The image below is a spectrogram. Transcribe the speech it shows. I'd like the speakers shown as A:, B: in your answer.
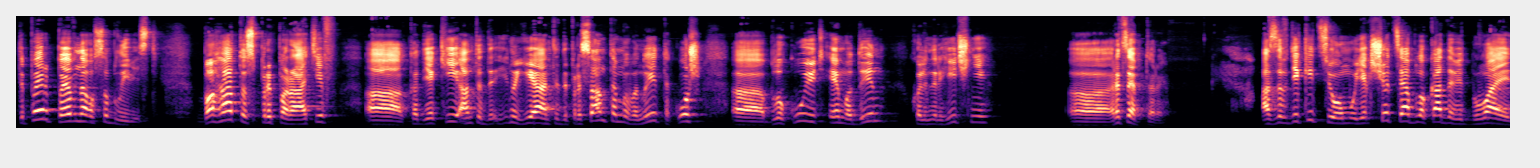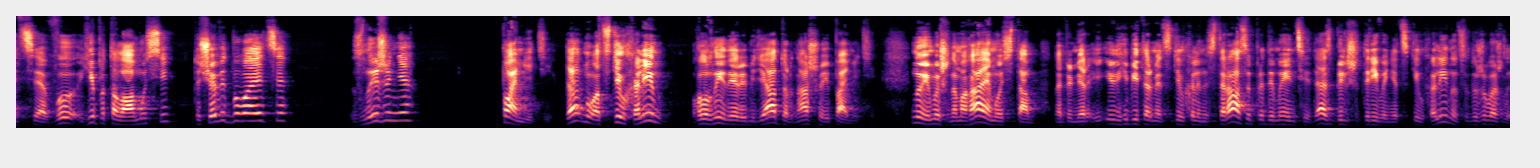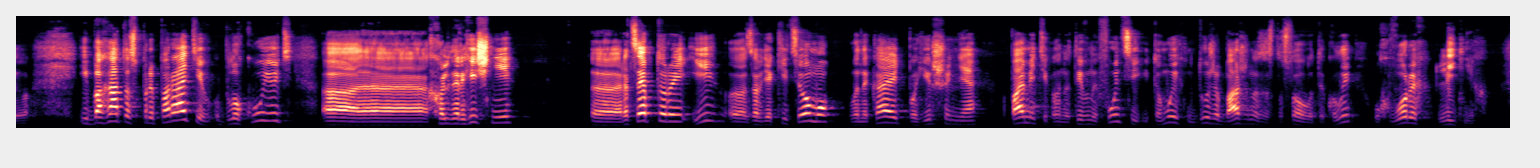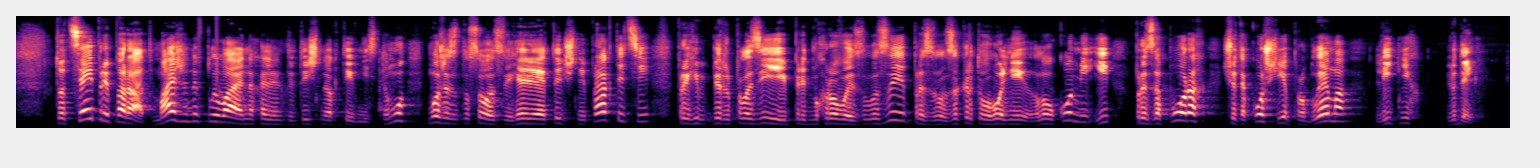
A: Тепер певна особливість. Багато з препаратів, які ну, є антидепресантами, вони також блокують М1 холінергічні рецептори. А завдяки цьому, якщо ця блокада відбувається в гіпоталамусі, то що відбувається? Зниження пам'яті. Да? Ну, ацетилхолін – головний нейромедіатор нашої пам'яті. Ну і ми ж намагаємось там, наприклад, інгібіторами ацетилхолінестерази при деменції, да, збільшити рівень ацетилхоліну, це дуже важливо. І багато з препаратів блокують е, холінергічні е, рецептори, і е, завдяки цьому виникають погіршення пам'яті когнитивних функцій, і тому їх не дуже бажано застосовувати коли у хворих літніх. То цей препарат майже не впливає на холінолітичну активність, тому може застосовуватися в геріатичній практиці при гіперплазії підмухрової залози, при закритоугольній глаукомі і при запорах, що також є проблема літніх людей.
